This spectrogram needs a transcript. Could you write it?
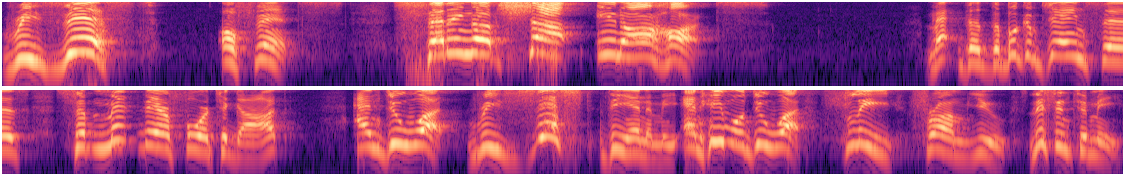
Resist offense setting up shop in our hearts. The, the book of James says, Submit therefore to God and do what? Resist the enemy, and he will do what? Flee from you. Listen to me.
